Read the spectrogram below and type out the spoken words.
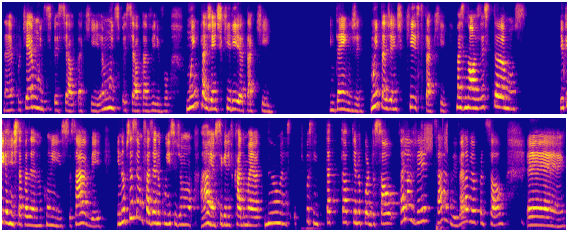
né? Porque é muito especial estar tá aqui, é muito especial estar tá vivo. Muita gente queria estar tá aqui, entende? Muita gente quis estar aqui, mas nós estamos. E o que, que a gente está fazendo com isso, sabe? E não precisa ser um fazendo com isso de um, ah, um significado maior. Não, é tipo assim, tá, tá tendo o pôr do sol, vai lá ver, sabe? Vai lá ver o pôr do sol. É,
